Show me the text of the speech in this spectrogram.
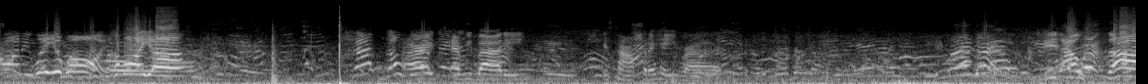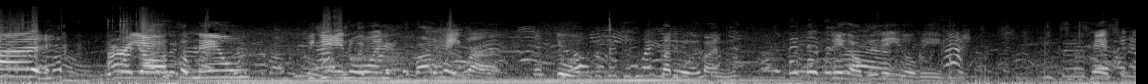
Honey, where you going? Come on, y'all. All right, everybody. It's time for the hayride. We outside. All right, y'all. So now we getting on the hayride. Let's do it. It's about to be fun. There you go, baby. There you go, baby. Pass me.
